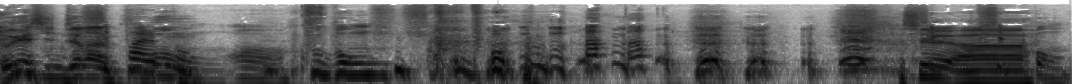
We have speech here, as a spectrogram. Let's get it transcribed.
그게 진정한 구봉. 18봉. 어, 구봉. 사실 아, 10봉.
